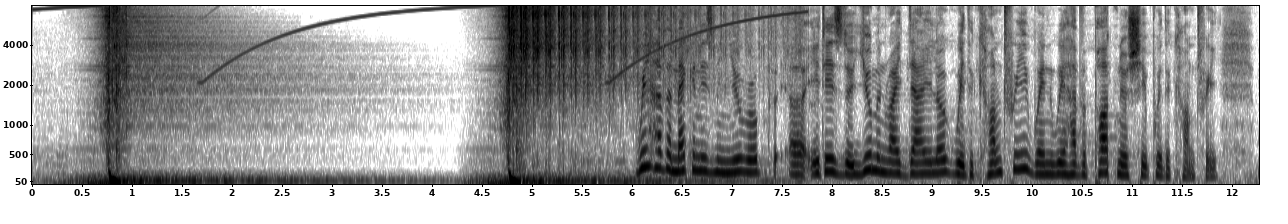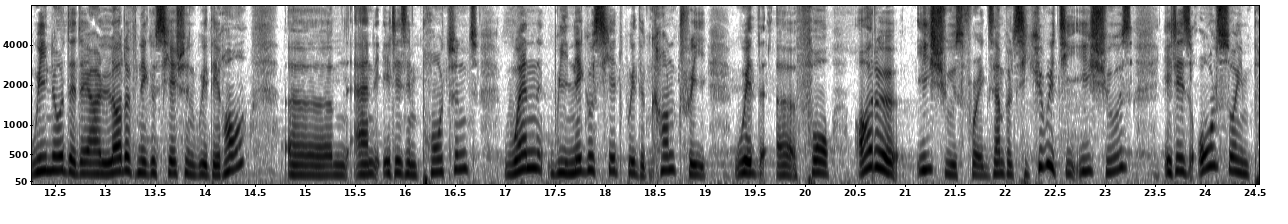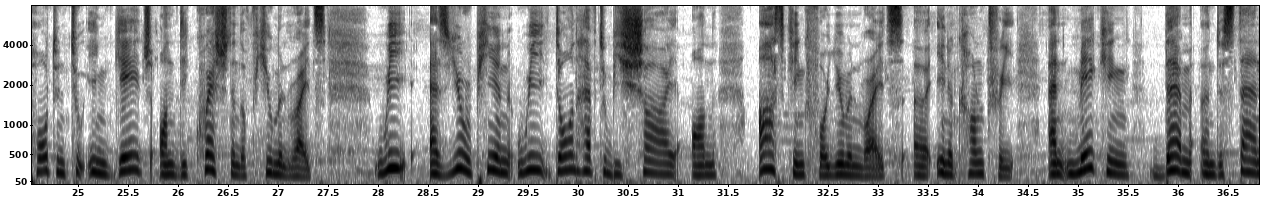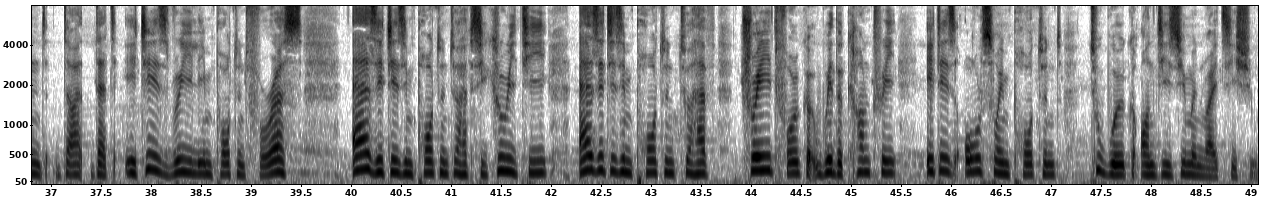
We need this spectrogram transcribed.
We have a mechanism in Europe. Uh, it is the human rights dialogue with the country when we have a partnership with the country. We know that there are a lot of negotiations with Iran, um, and it is important when we negotiate with the country with uh, for other issues, for example, security issues. It is also important to engage on the question of human rights. We, as European, we don't have to be shy on asking for human rights uh, in a country and making them understand that, that it is really important for us as it is important to have security, as it is important to have trade for, with a country, it is also important to work on these human rights issues.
